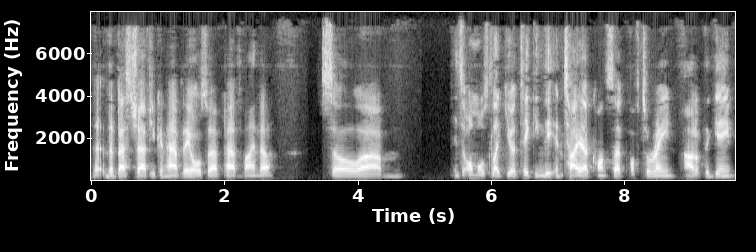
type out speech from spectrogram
the, the best chaff you can have. They also have Pathfinder, so um, it's almost like you're taking the entire concept of terrain out of the game.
